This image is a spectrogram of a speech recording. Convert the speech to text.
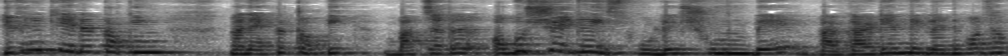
ডেফিনেটলি এটা টপিং মানে একটা বাচ্চাটা অবশ্যই এটা স্কুলে শুনবে বা গার্ডিয়ান দেখলে কথা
